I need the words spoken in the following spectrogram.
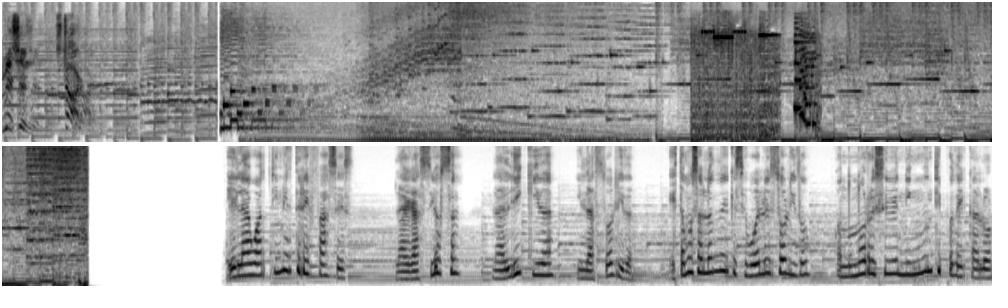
Mission start. El agua tiene tres fases, la gaseosa, la líquida y la sólida. Estamos hablando de que se vuelve sólido cuando no recibe ningún tipo de calor.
